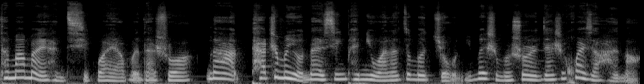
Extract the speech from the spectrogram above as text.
他妈妈也很奇怪呀，问他说：‘那他这么有耐心陪你玩了这么久，你为什么说人家是坏小孩呢？’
